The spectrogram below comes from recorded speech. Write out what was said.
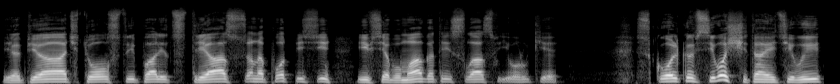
И опять толстый палец трясся на подписи, и вся бумага тряслась в его руке. — Сколько всего считаете вы?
